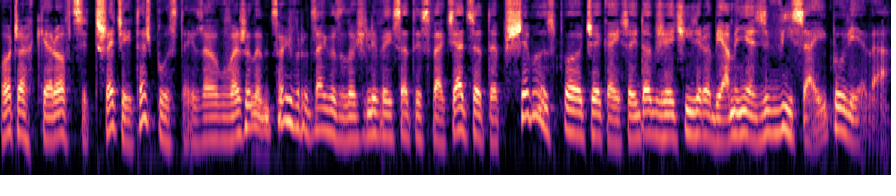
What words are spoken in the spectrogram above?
W oczach kierowcy trzeciej, też pustej, zauważyłem coś w rodzaju złośliwej satysfakcji. A co to, przymus, poczekaj sobie, dobrze ci zrobię, a mnie zwisa i powiewa.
